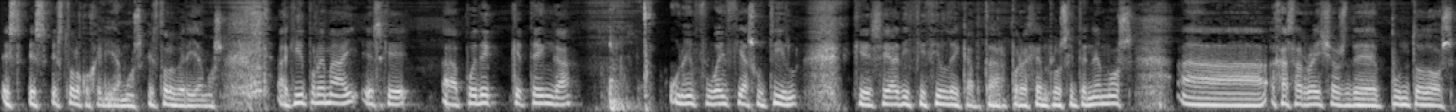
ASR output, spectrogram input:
Es, esto lo cogeríamos, esto lo veríamos. Aquí el problema hay es que uh, puede que tenga una influencia sutil que sea difícil de captar. Por ejemplo, si tenemos uh, hazard ratios de punto 2,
